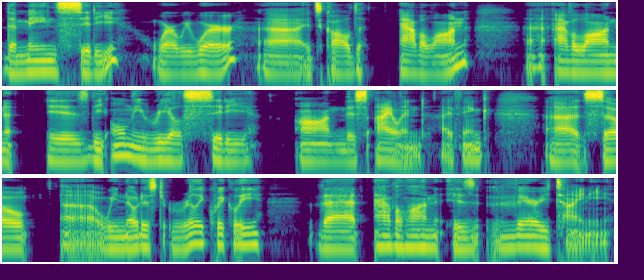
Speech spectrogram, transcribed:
the main city where we were. Uh, it's called Avalon. Uh, Avalon is the only real city on this island, I think. Uh, so uh, we noticed really quickly that Avalon is very tiny.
